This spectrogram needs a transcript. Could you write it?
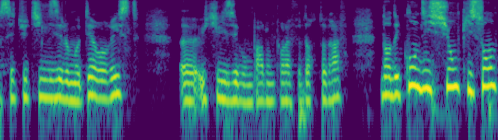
c'est utiliser le mot terroriste, utiliser, bon, pardon pour la faute d'orthographe, dans des conditions qui sont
